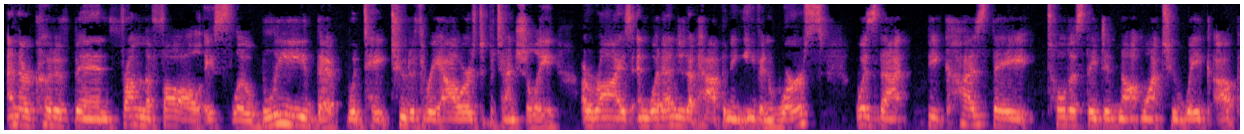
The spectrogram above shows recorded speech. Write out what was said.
And there could have been from the fall a slow bleed that would take two to three hours to potentially arise. And what ended up happening even worse was that because they told us they did not want to wake up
